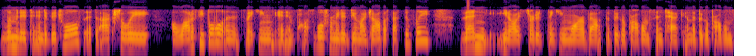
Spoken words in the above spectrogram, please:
limited to individuals, it's actually a lot of people and it's making it impossible for me to do my job effectively, then, you know, I started thinking more about the bigger problems in tech and the bigger problems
